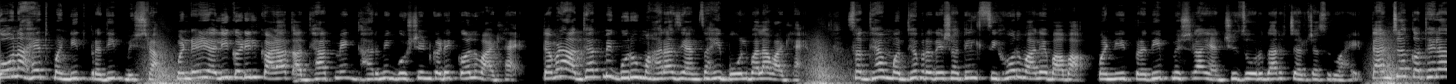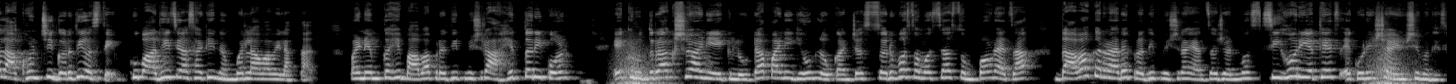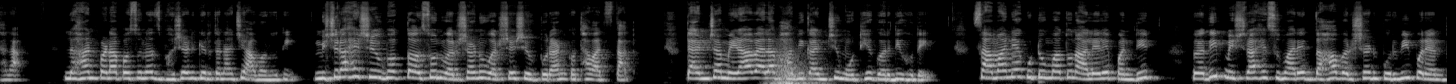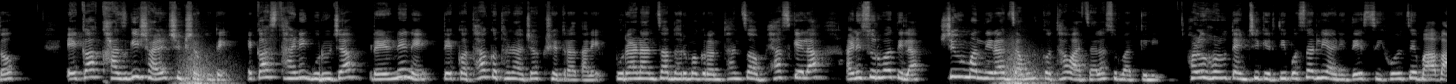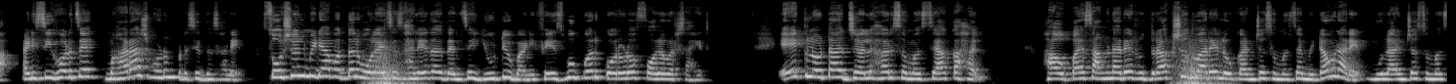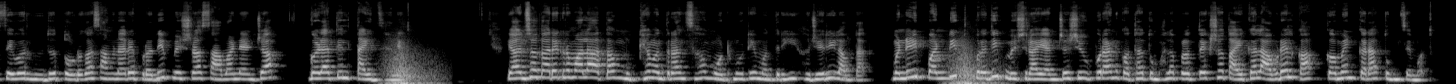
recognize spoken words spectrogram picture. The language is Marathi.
कोण आहेत पंडित प्रदीप मिश्रा? मंडळी अलीकडील काळात आध्यात्मिक धार्मिक गोष्टींकडे कल वाढलाय. त्यामुळे आध्यात्मिक गुरु महाराज यांचाही बोलबाला वाढलाय. सध्या मध्य प्रदेशातील सिहोरवाले बाबा पंडित प्रदीप मिश्रा यांची जोरदार चर्चा सुरू आहे. त्यांच्या कथेला लाखोंची गर्दी असते. खूप आधीच यासाठी नंबर लावावे लागतात. पण नेमकं हे बाबा प्रदीप मिश्रा आहेत तरी कोण? एक रुद्राक्ष आणि एक लोटा पाणी घेऊन लोकांच्या सर्व समस्या संपवण्याचा दावा करणारे प्रदीप मिश्रा यांचा जन्म सिहोर येथेच एकोणीसशे ऐंशी मध्ये झाला. लहानपणापासूनच भजन कीर्तनाची आवड होती. मिश्रा हे शिवभक्त असून वर्षानुवर्षे शिवपुराण कथा वाचतात. त्यांच्या मेळाव्याला भाविकांची मोठी गर्दी होते. सामान्य कुटुंबातून आलेले पंडित प्रदीप मिश्रा हे सुमारे दहा वर्षांपूर्वीपर्यंत एका खासगी शाळेत शिक्षक होते. एका स्थानिक गुरुच्या प्रेरणेने ते कथाकथनाच्या क्षेत्रात आले. पुराणांचा धर्मग्रंथांचा अभ्यास केला आणि सुरुवातीला शिव मंदिरात जाऊन कथा वाचायला सुरुवात केली. हळूहळू त्यांची कीर्ती पसरली आणि ते सिहोरचे बाबा आणि सिहोरचे महाराज म्हणून प्रसिद्ध झाले. सोशल मीडियाबद्दल बोलायचे झाले तर त्यांचे युट्यूब आणि फेसबुकवर करोडो फॉलोअर्स आहेत. एक लोटा जल हर समस्या कहल. हा उपाय सांगणारे रुद्राक्षद्वारे लोकांच्या समस्या मिटवणारे मुलांच्या समस्येवर विविध तोडगा सांगणारे प्रदीप मिश्रा सामान्यांच्या गळ्यातील ताईत झालेत. यांच्या कार्यक्रमाला आता मुख्यमंत्र्यांसह मोठमोठे मंत्रीही हजेरी लावतात. मंडळी पंडित प्रदीप मिश्रा यांच्या शिवपुराण कथा तुम्हाला प्रत्यक्षात ऐकायला आवडेल का? कमेंट करा तुमचे मत.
